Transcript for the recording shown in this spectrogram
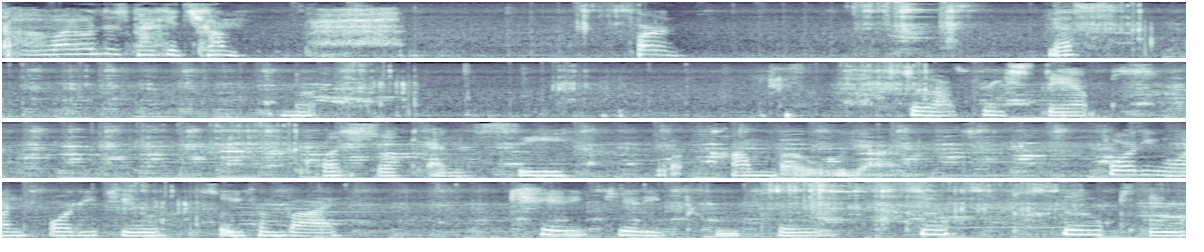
Uh, why won't this package come? Burn. Yes? No. Still got three stamps. Let's look and see what combo we are at. 41, 42, so you can buy kitty kitty poo poo, poo poo poo,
